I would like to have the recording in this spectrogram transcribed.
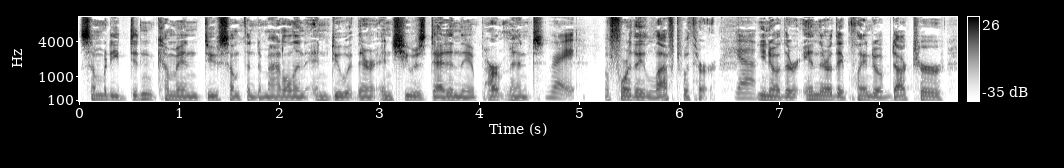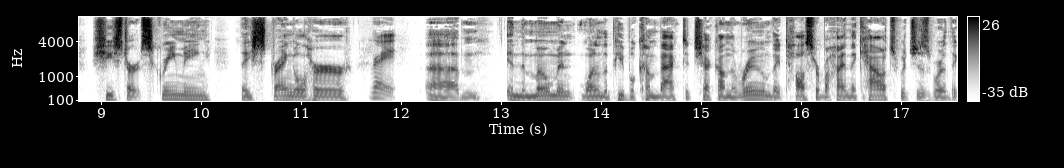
somebody didn't come in, do something to Madeleine, and do it there, and she was dead in the apartment Right. before they left with her. Yeah. You know, they're in there, they plan to abduct her. She starts screaming, they strangle her. Right. Um, in the moment, one of the people come back to check on the room. They toss her behind the couch, which is where the,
